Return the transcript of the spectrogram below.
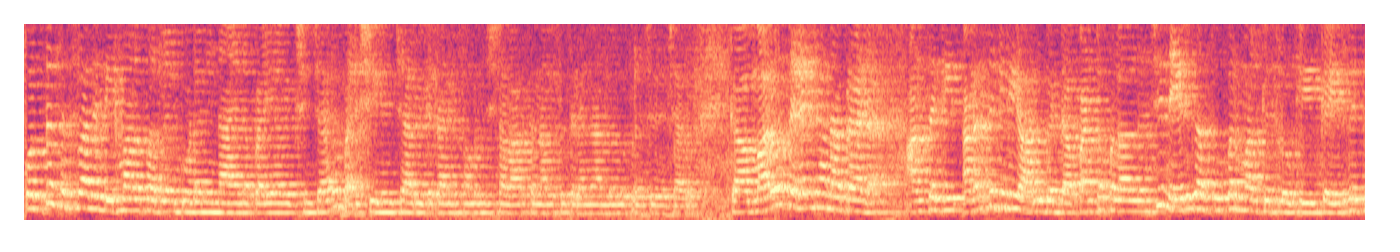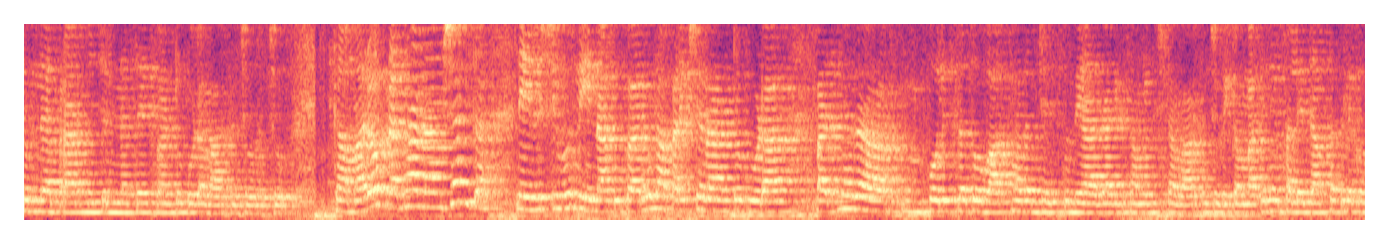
కొత్త సచివాలయ నిర్మాణ పనులను కూడా నిన్న ఆయన పర్యవేక్షించారు పరిశీలించారు. ఇక దానికి సంబంధించిన వార్త నమస్తే తెలంగాణలో ప్రచురించారు. ఇక మరో తెలంగాణ బ్రాండ్ అంతగి అనంతగిరి ఆలుగడ్డ పంట పొలాల నుంచి నేరుగా సూపర్ మార్కెట్లోకి ఇక ఇరవై తొమ్మిదిన ప్రారంభించనున్న సేఫ్ అంటూ కూడా వార్త చూడొచ్చు. ఇక మరో ప్రధాన అంశం నేను శివుణ్ణి నాకు కరోనా పరీక్షల అంటూ కూడా పద్మద పోలీసులతో వాగ్వాదం చేసుకుంది. ఆ దానికి సంబంధించిన వార్త చూడక ఇక మదనేపల్లి దంపతులకు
